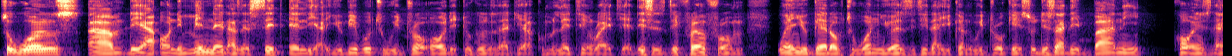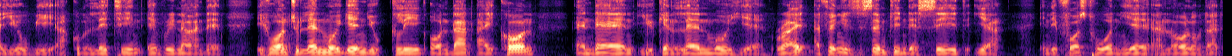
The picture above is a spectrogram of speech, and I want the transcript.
So once um, they are on the mainnet, as I said earlier, you'll be able to withdraw all the tokens that you're accumulating right here. This is different from when you get up to one USDT that you can withdraw. Okay. So these are the Bahne coins that you'll be accumulating every now and then. If you want to learn more again, you click on that icon and then you can learn more here, right? I think it's the same thing they said. Yeah in the first one here and all of that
